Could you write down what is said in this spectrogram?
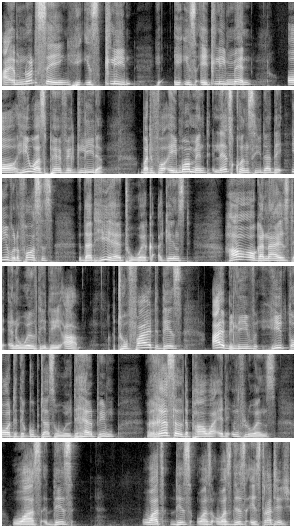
I am not saying he is clean, he, is a clean man, or he was perfect leader. But for a moment, let's consider the evil forces that he had to work against, how organized and wealthy they are. To fight this, I believe he thought the Guptas would help him wrestle the power and influence. Was this what this was was this a strategy?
